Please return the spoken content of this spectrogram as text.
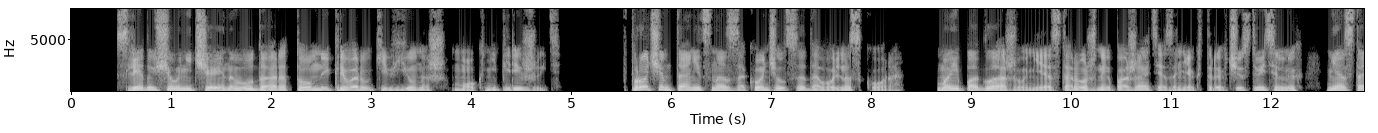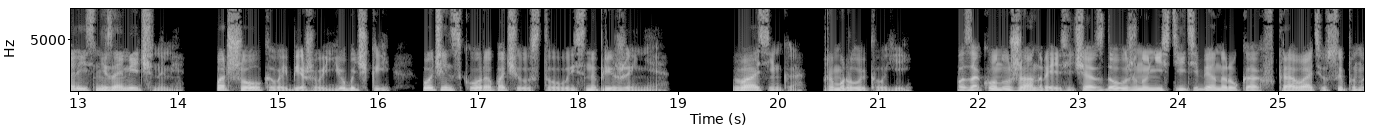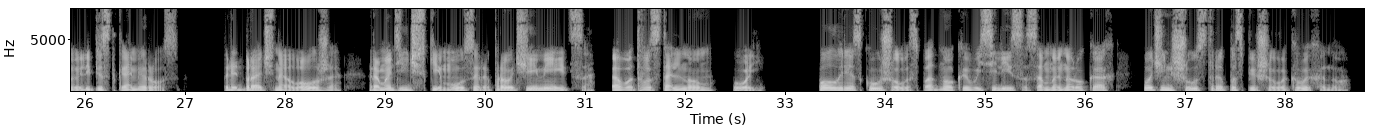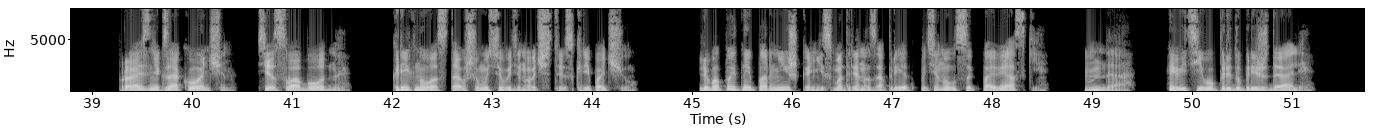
Следующего нечаянного удара томный криворукий юнош мог не пережить. Впрочем, танец нас закончился довольно скоро. Мои поглаживания и осторожные пожатия за некоторых чувствительных не остались незамеченными. Под шелковой бежевой юбочкой очень скоро почувствовалось напряжение. «Васенька», — промурлыкал ей, — «по закону жанра я сейчас должен унести тебя на руках в кровать, усыпанную лепестками роз. Предбрачная ложа, романтический мусор и прочее имеется, а вот в остальном — ой. Пол резко ушел из-под ног, и Василиса со мной на руках очень шустро поспешила к выходу. «Праздник закончен, все свободны», — крикнул оставшемуся в одиночестве скрипачу. Любопытный парнишка, несмотря на запрет, потянулся к повязке. Да, ведь его предупреждали.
